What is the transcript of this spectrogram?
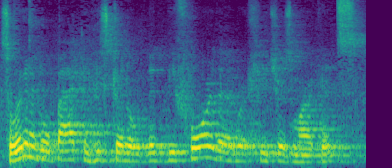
So, we're going to go back in history a little bit before there were futures markets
